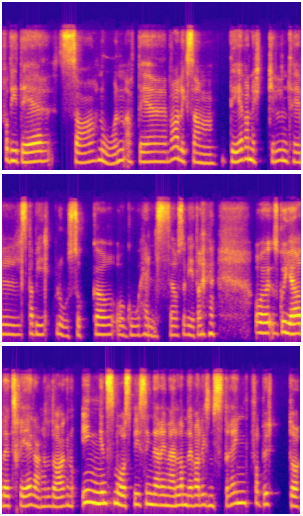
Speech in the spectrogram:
Fordi det sa noen at det var liksom Det var nøkkelen til stabilt blodsukker og god helse osv. Og, så og skulle gjøre det tre ganger til dagen, og ingen småspising derimellom. Det var liksom strengt forbudt. Og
